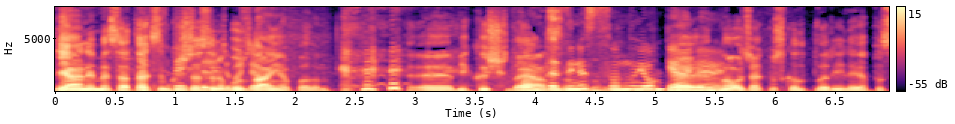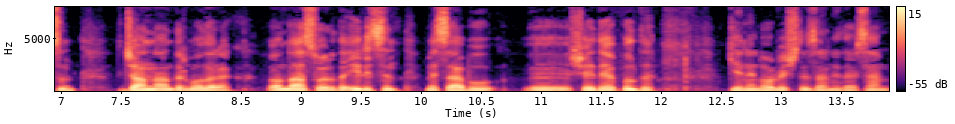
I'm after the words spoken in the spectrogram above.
Yani mesela Taksim kışlasını buzdan hocam. yapalım. Ee, bir kış dayansın. Fantazinin sonu yok Ee, yani. evet. Ne olacak buz kalıplarıyla yapısın. Canlandırma olarak. Ondan sonra da erisin. Mesela bu e, şeyde yapıldı. Gene Norveç'te zannedersem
